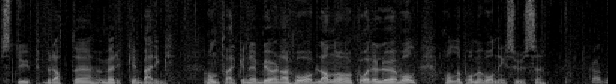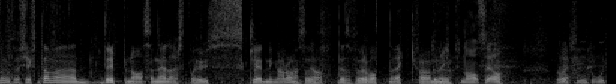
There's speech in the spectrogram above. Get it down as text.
stupbratte, mørke berg. Håndverkerne Bjørnar Hovland og Kåre Løvold holder på med våningshuset. Akkurat nå så skifter vi dryppnase nederst på huskledninga. da, så Ja. Det som fører vannet vekk fra muren. Dryppnase, ja. Det var et fint ord.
